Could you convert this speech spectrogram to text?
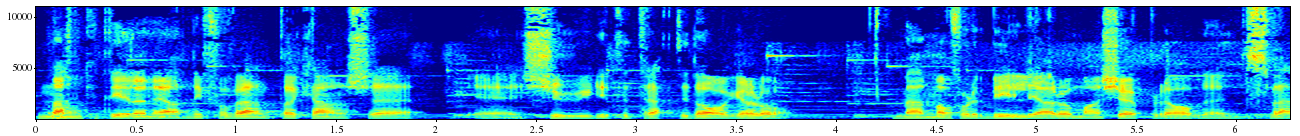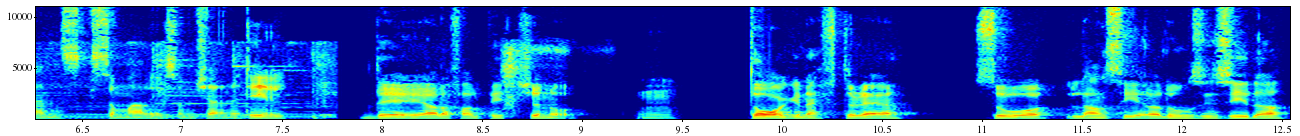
Nackdelen är att ni får vänta kanske eh, 20 till 30 dagar då. Men man får det billigare och man köper det av en svensk som man liksom känner till. det är i alla fall pitchen då. Dagen efter det så lanserade hon sin sida.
